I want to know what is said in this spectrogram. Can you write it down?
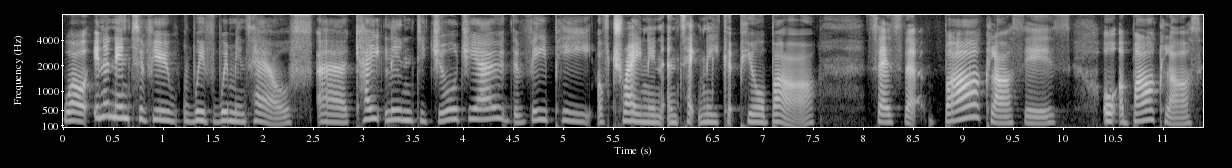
Well, in an interview with Women's Health, uh, Caitlin DiGiorgio, the VP of Training and Technique at Pure Barre, says that bar classes or a bar class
